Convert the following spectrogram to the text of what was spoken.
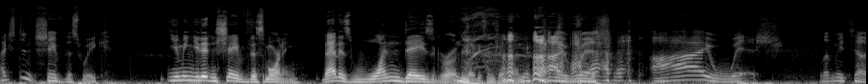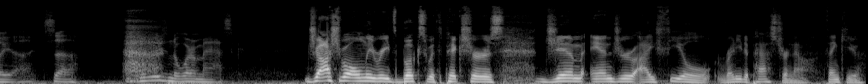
I just didn't shave this week. You mean you didn't shave this morning? That is one day's growth, ladies and gentlemen. I wish. I wish. Let me tell you, it's uh, a good reason to wear a mask. Joshua only reads books with pictures. Jim, Andrew, I feel ready to pastor now. Thank you.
